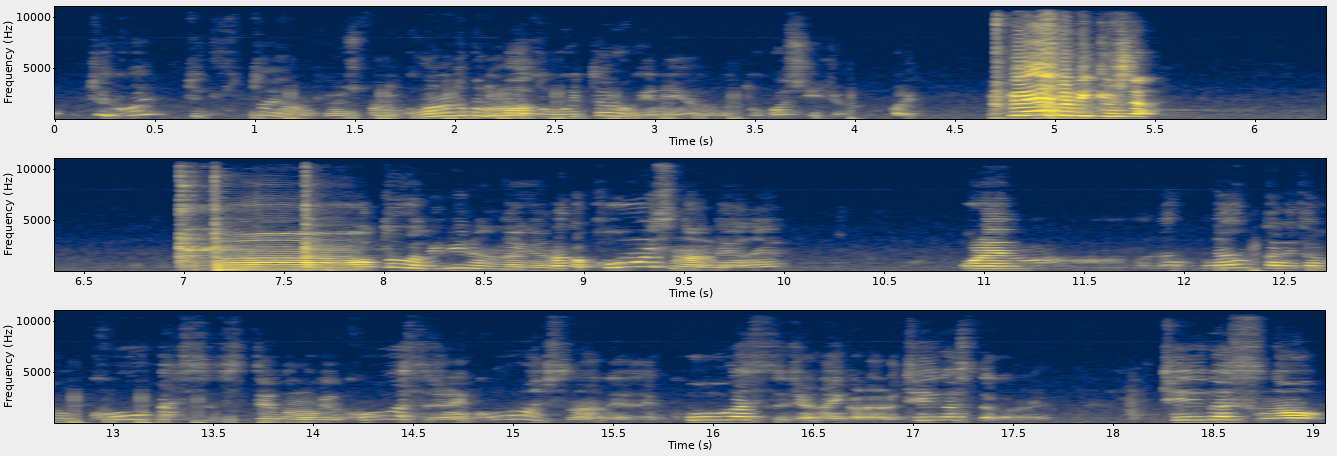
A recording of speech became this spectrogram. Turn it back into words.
って帰ってきたような気がしたんで、こんなとこに窓置いてあるわけねえよな。だっておかしいじゃん。あれえ、びっくりしたあー、音がビビるんだけど、なんか高音質なんだよね。俺、ななんかね、多分高画質っつってると思うけど、高画質じゃない、高音質なんだよね。高画質じゃないから、あれ低画質だからね。低画質の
